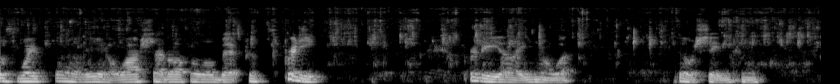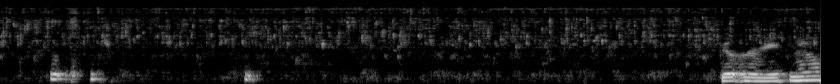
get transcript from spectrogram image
Just wipe, uh, you know, wash that off a little bit. It's pretty, pretty, uh, you know what, little shaving cream. Get underneath now.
